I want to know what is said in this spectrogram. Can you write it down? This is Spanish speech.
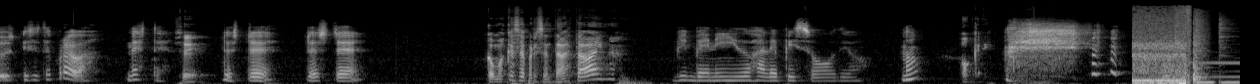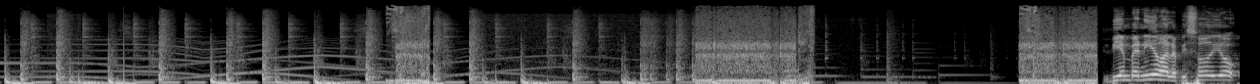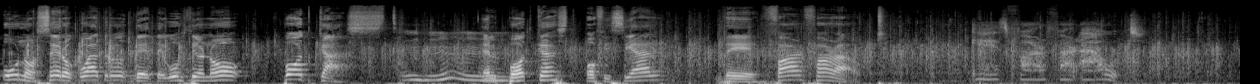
¿Tú hiciste prueba de este? Sí. De este, de este. ¿Cómo es que se presentaba esta vaina? Bienvenidos al episodio. ¿No? Ok. Bienvenidos al episodio 104 de Te Guste o No Podcast. El podcast oficial de Far Far Out. ¿Qué es far, far out?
